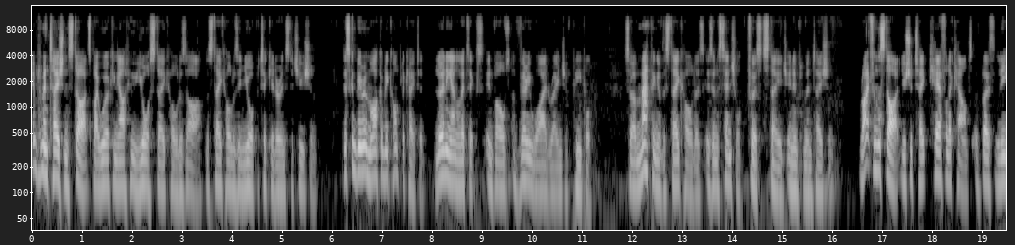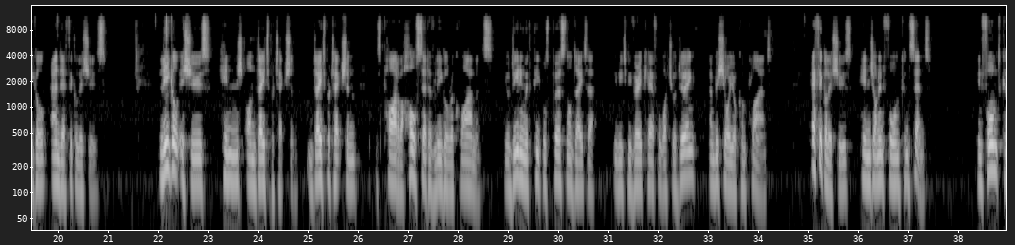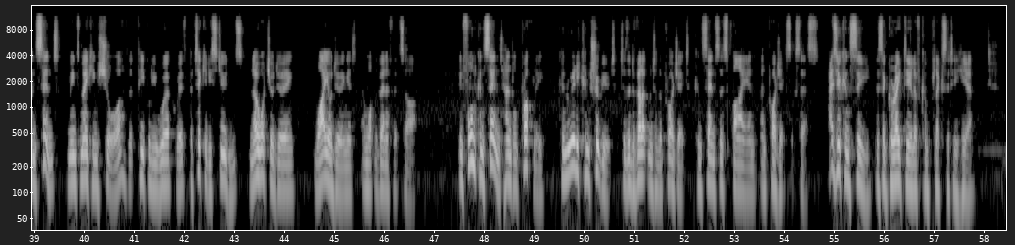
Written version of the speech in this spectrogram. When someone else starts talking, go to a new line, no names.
Implementation starts by working out who your stakeholders are, the stakeholders in your particular institution. This can be remarkably complicated. Learning analytics involves a very wide range of people. So a mapping of the stakeholders is an essential first stage in implementation. Right from the start, you should take careful account of both legal and ethical issues. Legal issues hinge on data protection. And data protection is part of a whole set of legal requirements. You're dealing with people's personal data. You need to be very careful what you're doing and be sure you're compliant. Ethical issues hinge on informed consent. Informed consent means making sure that people you work with, particularly students, know what you're doing, why you're doing it, and what the benefits are. Informed consent handled properly can really contribute to the development of the project, consensus, buy-in, and project success. As you can see, there's a great deal of complexity here.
